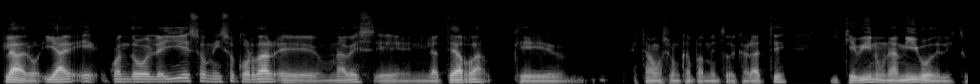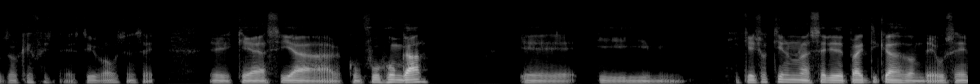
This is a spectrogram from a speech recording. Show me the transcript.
Claro, y eh, cuando leí eso me hizo acordar eh, una vez en Inglaterra que estábamos en un campamento de karate y que vino un amigo del instructor jefe, eh, Steve Rosensei, eh, que hacía Kung Fu Hungar eh, y, que ellos tienen una serie de prácticas donde usan,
